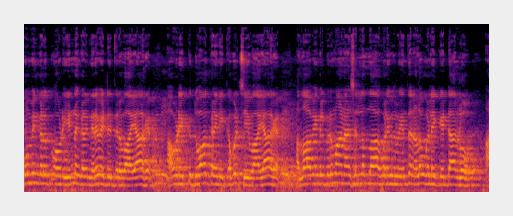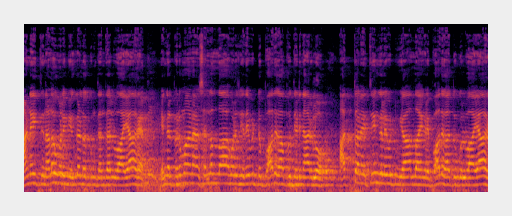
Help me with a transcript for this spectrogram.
மூமின்களுக்கும் அவருடைய எண்ணங்களை நிறைவேற்றி தருவாயாக. அவருடைய துவாக்களை நீ கபுல் செய்வாயாக. அல்லாஹ் எங்கள் பெருமானா செல்லல்லாஹு எந்த நலவுகளை கேட்டார்களோ அனைத்து நலவுகளையும் எங்களுக்கும் தந்தருவாயாக எங்கள் பெருமானா செல்லல்லாஹு அலைஹி எதை விட்டு பாதுகாப்பு தேடினார்களோ அத்தனை தீங்களை விட்டும் யா அல்லாஹ் எங்களை பாதுகாத்துக் கொள்வாயாக.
